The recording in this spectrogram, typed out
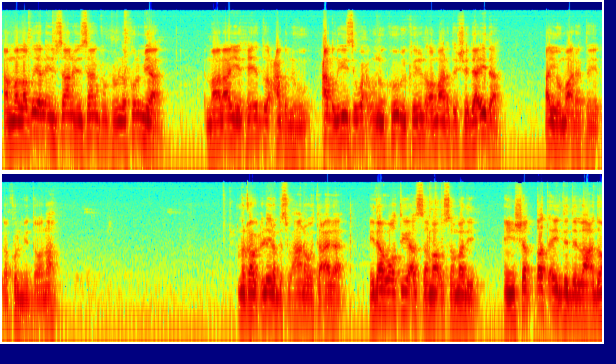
Ama laqiya al insaanu insaanka wuxuu la kulmiyaa maa laa yuxiidu caqluhu. Caqligiisa wax uunan koobi karin oo maaragtay shadaa-id ah ayuu maaragtay la kulmi doonaa. Markaa wuxuu leey rabbi subxaanahu wa tacaala idaa waqtigii assamaau samadii inshaqad ay dedilaacdo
